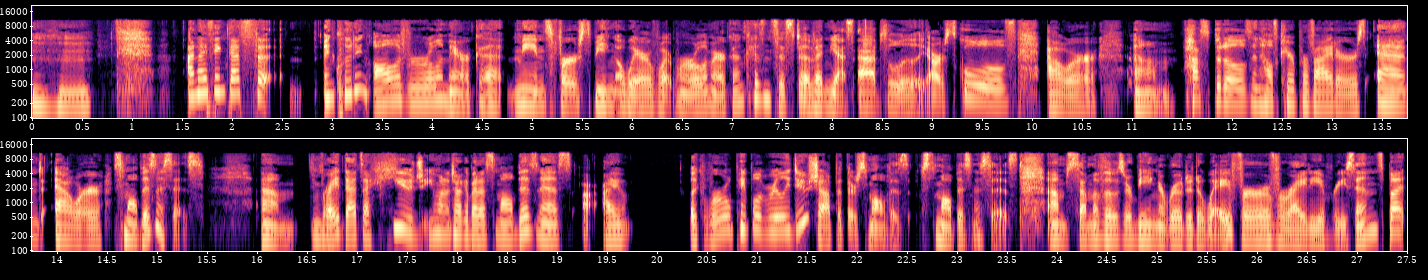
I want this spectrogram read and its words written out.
Mm-hmm. And I think that's the including all of rural America means first being aware of what rural America consists of. And yes, absolutely, our schools, our um, hospitals and healthcare providers, and our small businesses. Um, right? That's a huge. You want to talk about a small business? I, like rural people really do shop at their small vis- small businesses. Um, some of those are being eroded away for a variety of reasons, but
